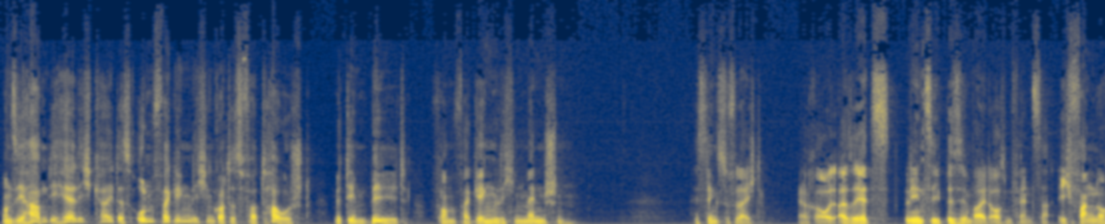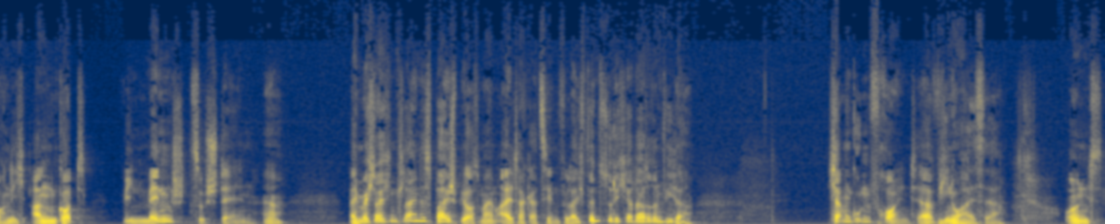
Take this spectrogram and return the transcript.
Und sie haben die Herrlichkeit des unvergänglichen Gottes vertauscht mit dem Bild vom vergänglichen Menschen. Jetzt denkst du vielleicht, Herr Raul, also jetzt lehnt sich ein bisschen weit aus dem Fenster. Ich fange noch nicht an, Gott wie ein Mensch zu stellen. Ja? Ich möchte euch ein kleines Beispiel aus meinem Alltag erzählen. Vielleicht findest du dich ja da drin wieder. Ich habe einen guten Freund, ja, Vino heißt er. Und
